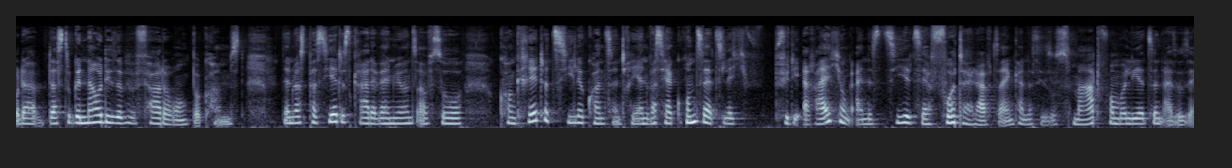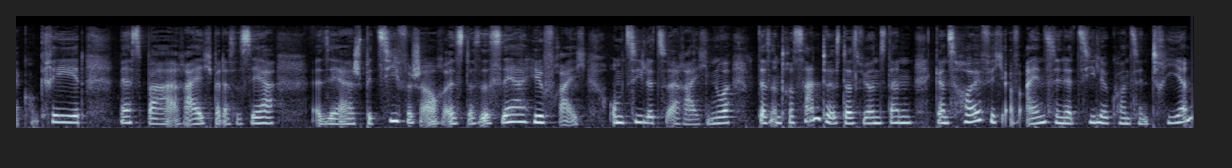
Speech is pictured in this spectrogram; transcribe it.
oder dass du genau diese Beförderung bekommst. Denn was passiert ist gerade, wenn wir uns auf so konkrete Ziele konzentrieren, was ja grundsätzlich für die Erreichung eines Ziels sehr vorteilhaft sein kann, dass sie so smart formuliert sind, also sehr konkret, messbar, erreichbar, dass es sehr, sehr spezifisch auch ist. Das ist sehr hilfreich, um Ziele zu erreichen. Nur das Interessante ist, dass wir uns dann ganz häufig auf einzelne Ziele konzentrieren.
